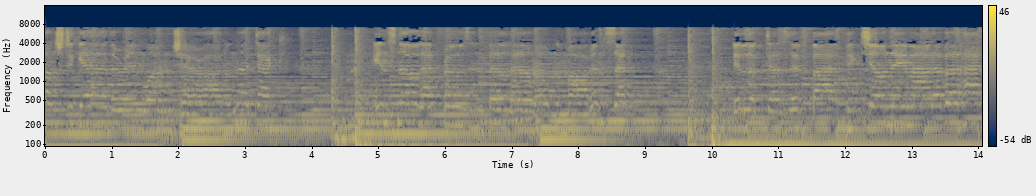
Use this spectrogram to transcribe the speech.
hunched together in one chair out on the deck. sunset. It looked as if I picked your name out of a hat.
